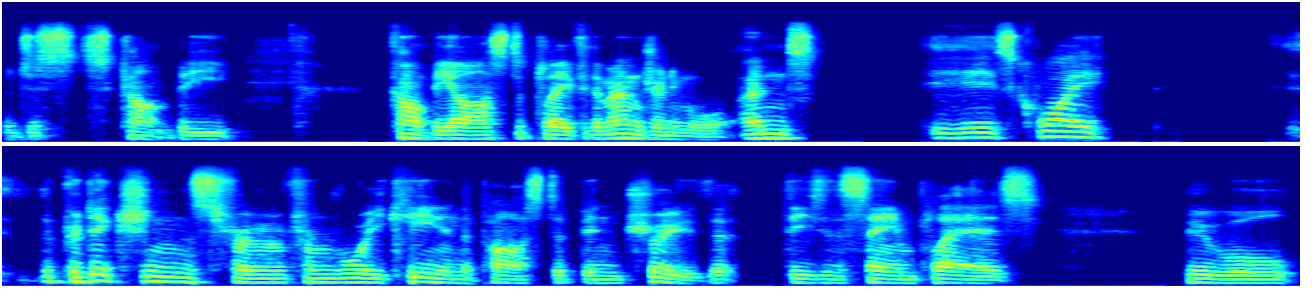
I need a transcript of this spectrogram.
and just can't be can't be asked to play for the manager anymore. And it's quite the predictions from from Roy Keane in the past have been true that these are the same players who will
